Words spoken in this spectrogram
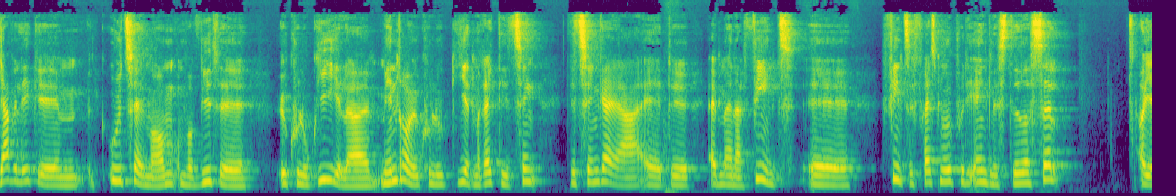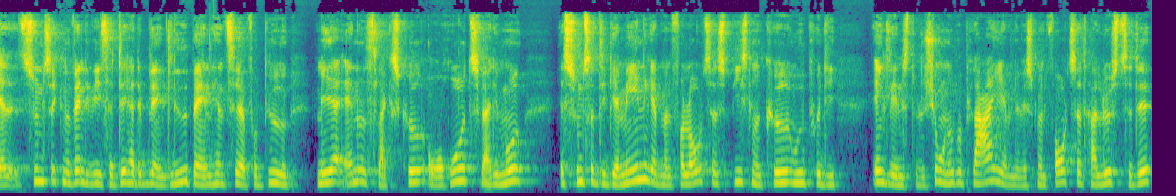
Jeg vil ikke øh, udtale mig om, om hvorvidt øh, økologi eller mindre økologi er den rigtige ting. Det tænker jeg, at, øh, at man er fint, øh, fint tilfreds med på de enkelte steder selv. Og jeg synes ikke nødvendigvis, at det her det bliver en glidebane hen til at forbyde mere andet slags kød overhovedet. Tværtimod, jeg synes, at det giver mening, at man får lov til at spise noget kød ude på de enkelte institutioner, ude på plejehjemmene, hvis man fortsat har lyst til det.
